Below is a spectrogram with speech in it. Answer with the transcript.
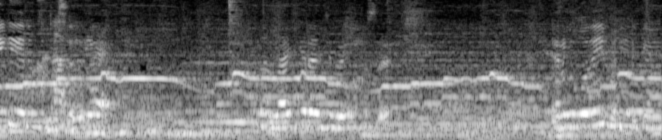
சார். நான் பாக்கியராஜ் வைப்பு சார். எனக்கு உதவி பண்ணியிருக்கேன்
